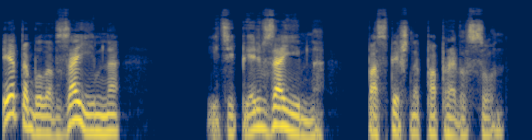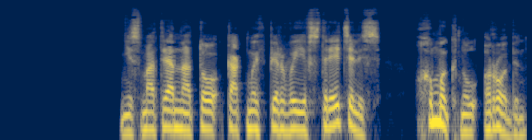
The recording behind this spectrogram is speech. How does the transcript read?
Это было взаимно. И теперь взаимно, — поспешно поправился он. Несмотря на то, как мы впервые встретились, — хмыкнул Робин.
